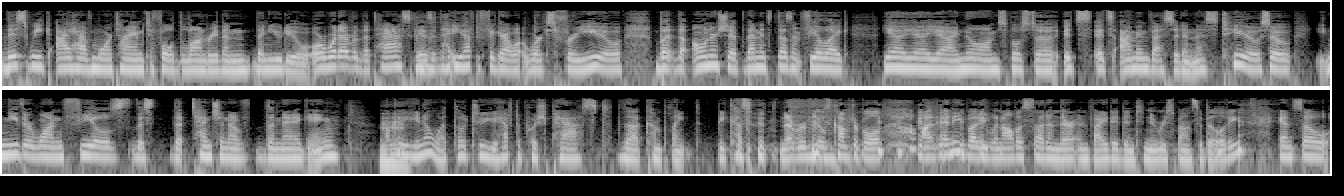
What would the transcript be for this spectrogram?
this week I have more time to fold the laundry than than you do or whatever the task is. It- You have to figure out what works for you, but the ownership then it doesn't feel like yeah, yeah, yeah, I know I'm supposed to it's it's I'm invested in this too. So neither one feels this that tension of the nagging. Mm-hmm. Okay, you know what though too, you have to push past the complaint because it never feels comfortable on anybody when all of a sudden they're invited into new responsibility. And so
